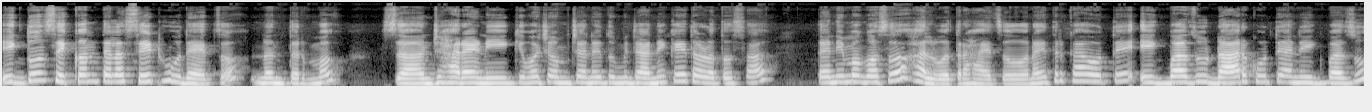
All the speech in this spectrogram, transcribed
एक दोन सेकंद त्याला सेट होऊ द्यायचं. नंतर मग झाऱ्याने किंवा चमच्याने तुम्ही ज्याने काही तळत असाल त्याने मग असं हलवत राहायचं. नाहीतर काय होते? एक बाजू डार्क होते आणि एक बाजू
